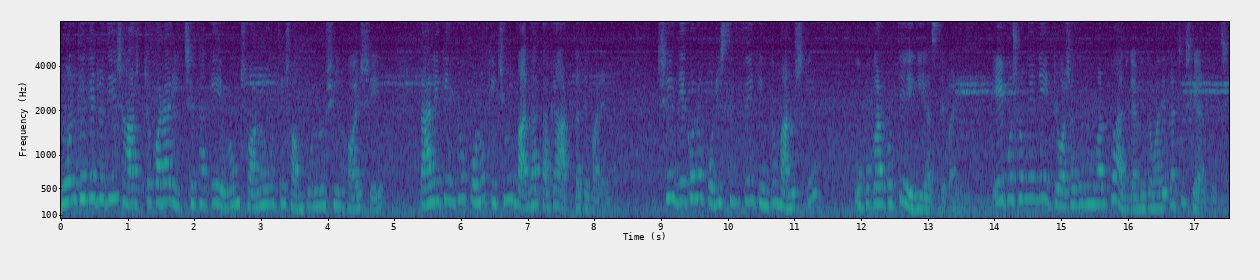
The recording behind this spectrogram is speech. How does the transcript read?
মন থেকে যদি সাহায্য করার ইচ্ছে থাকে এবং সহানুভূতি সম্পূর্ণশীল হয় সে, তাহলে কিন্তু কোনো কিছুই বাধা তাকে আটকাতে পারে না। সে যে কোনো পরিস্থিতিতে কিন্তু মানুষকে উপকার করতে এগিয়ে আসতে পারে। এই প্রসঙ্গে নিয়ে একটি অসাধারণ গল্প আজকে আমি তোমাদের কাছে শেয়ার করছি।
